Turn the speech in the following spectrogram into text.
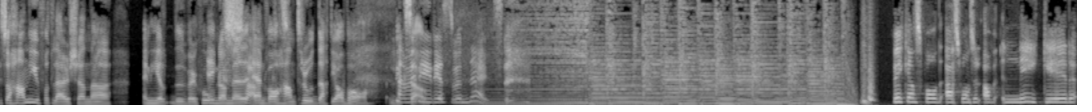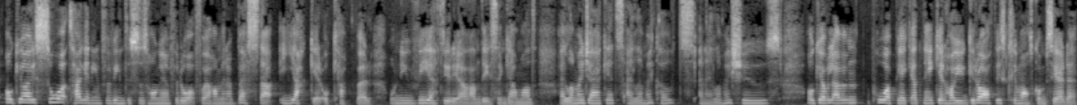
så han har ju fått lära känna en helt ny version av mig Exakt. än vad han trodde att jag var. Liksom. men det är det som är nice. Veckans podd är sponsrad av Naked och jag är så taggad inför vintersäsongen för då får jag ha mina bästa jackor och kapper och ni vet ju redan det är sen gammalt. I love my jackets, I love my coats and I love my shoes. Och jag vill även påpeka att Naked har ju gratis klimatkompenserade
